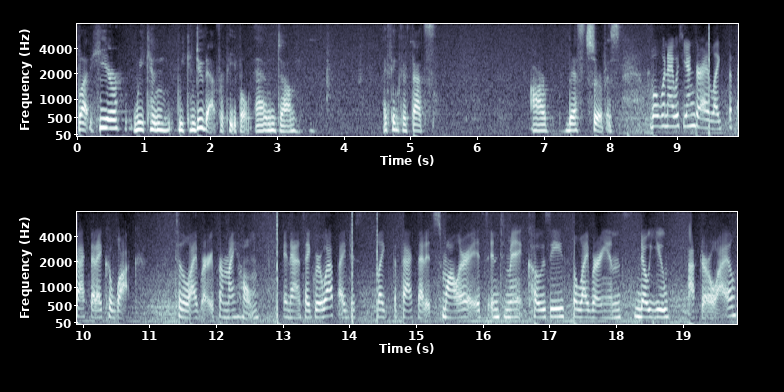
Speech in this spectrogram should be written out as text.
But here we can, we can do that for people, and um, I think that that's our best service. Well, when I was younger, I liked the fact that I could walk to the library from my home. And as I grew up, I just liked the fact that it's smaller, it's intimate, cozy. The librarians know you after a while.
